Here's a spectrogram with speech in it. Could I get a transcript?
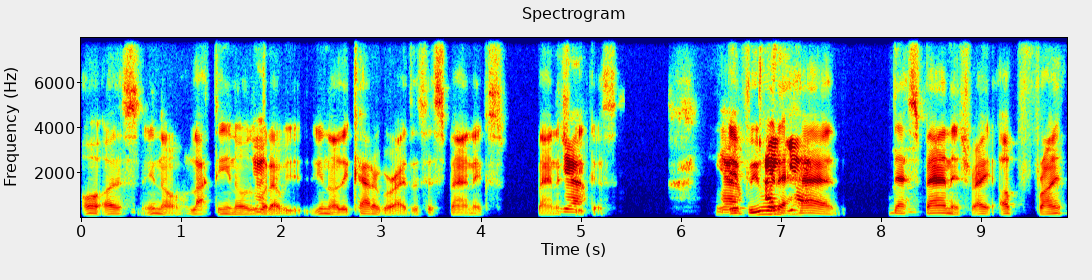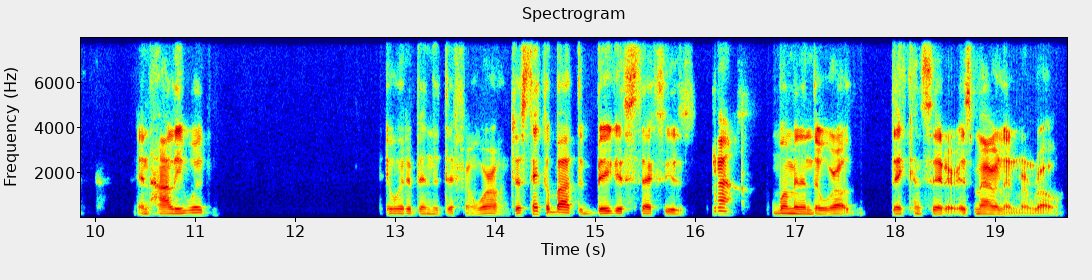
Or us, you know, Latinos, Yeah. whatever, you know, they categorize as Hispanics, Spanish Yeah. speakers. Yeah. If we would have yeah. had that Mhm. Spanish right up front in Hollywood, it would have been a different world. Just think about the biggest, sexiest Yeah. woman in the world they consider is Marilyn Monroe.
